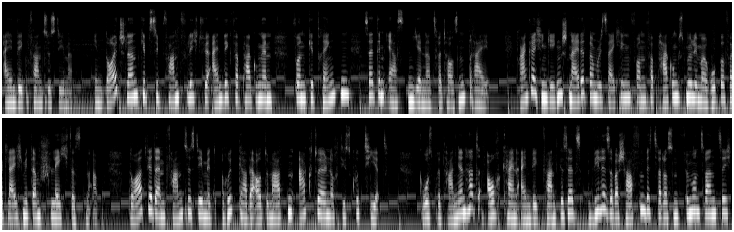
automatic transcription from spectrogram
Einwegpfandsysteme. In Deutschland gibt es die Pfandpflicht für Einwegverpackungen von Getränken seit dem 1. Jänner 2003. Frankreich hingegen schneidet beim Recycling von Verpackungsmüll im Europavergleich mit am schlechtesten ab. Dort wird ein Pfandsystem mit Rückgabeautomaten aktuell noch diskutiert. Großbritannien hat auch kein Einwegpfandgesetz, will es aber schaffen, bis 2025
